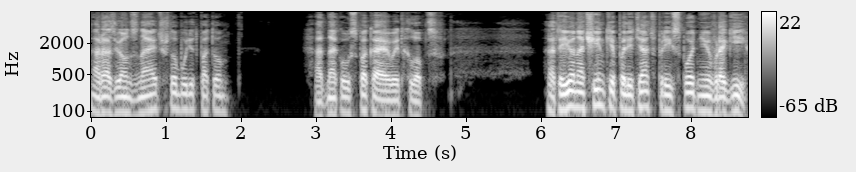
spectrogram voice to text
А разве он знает, что будет потом? Однако успокаивает хлопцев. От ее начинки полетят в преисподнюю враги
